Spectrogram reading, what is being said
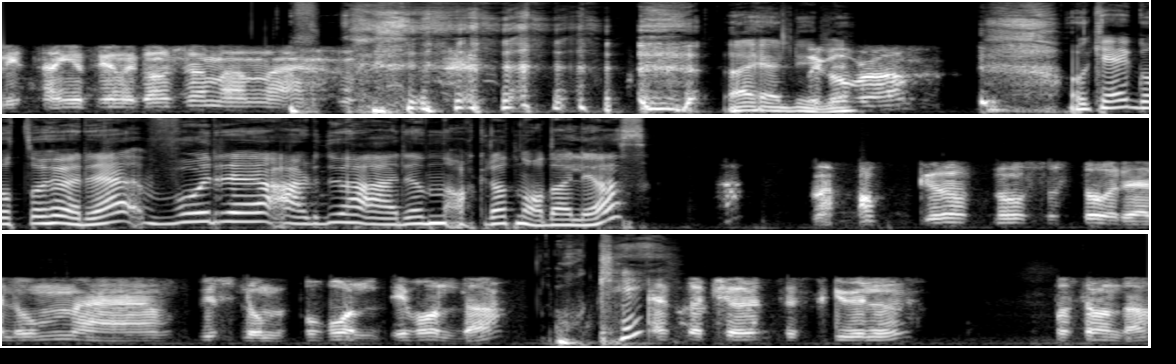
litt hengetryne kanskje, men eh, Det er helt nydelig. det går bra. Ok, Godt å høre. Hvor eh, er det du er hen akkurat nå, da, Elias? Nei, akkurat nå så står jeg i lomme, busslomme på Vold, i Volda. Ok. Jeg skal kjøre til skolen på Stranda.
